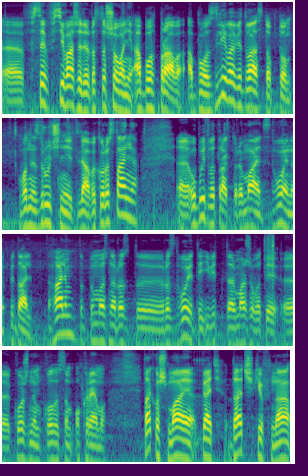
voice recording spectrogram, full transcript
е, всі, всі важелі розташовані або право, або зліва від вас, тобто вони зручні для використання. Е, Обидва трактори мають здвоєну педаль гальм, тобто можна е, роздвоїти і відтормажувати е, кожним колесом окремо. Також має 5 датчиків на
